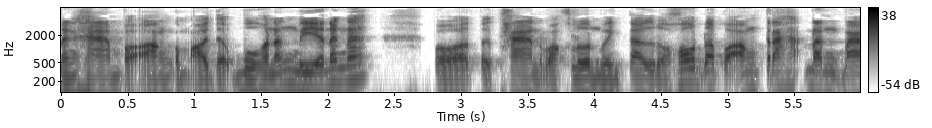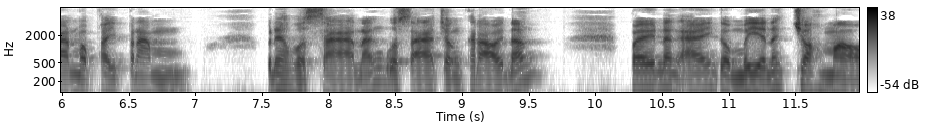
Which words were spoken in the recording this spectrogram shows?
នឹងហាមព្រះអង្គកុំឲ្យទៅបួសហ្នឹងមានហ្នឹងណាព្រោះទៅឋានរបស់ខ្លួនវិញទៅរហូតដល់ព្រះអង្គត្រាស់ដឹងបាន25ព្រះវសាហ្នឹងវសាចុងក្រោយហ្នឹងពេលហ្នឹងឯងក៏មានហ្នឹងចោះមក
